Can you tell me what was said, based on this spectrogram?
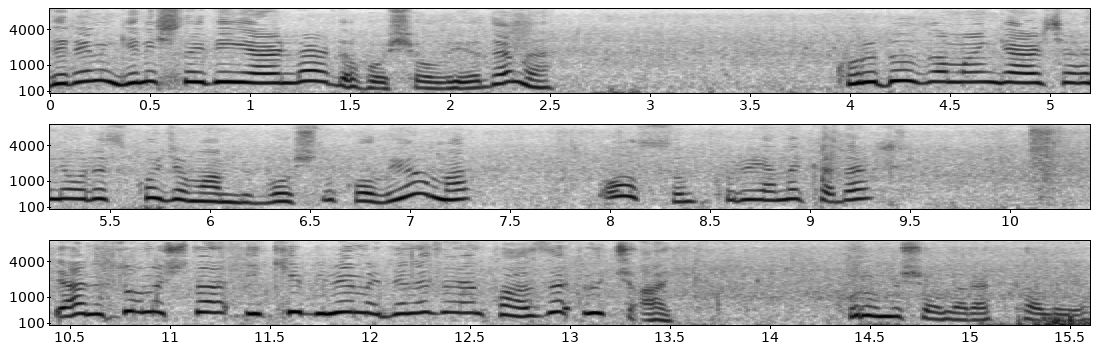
derenin genişlediği yerler de hoş oluyor değil mi? Kuruduğu zaman gerçi hani orası kocaman bir boşluk oluyor ama olsun kuruyana kadar. Yani sonuçta iki bilemediniz en fazla üç ay kurumuş olarak kalıyor.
